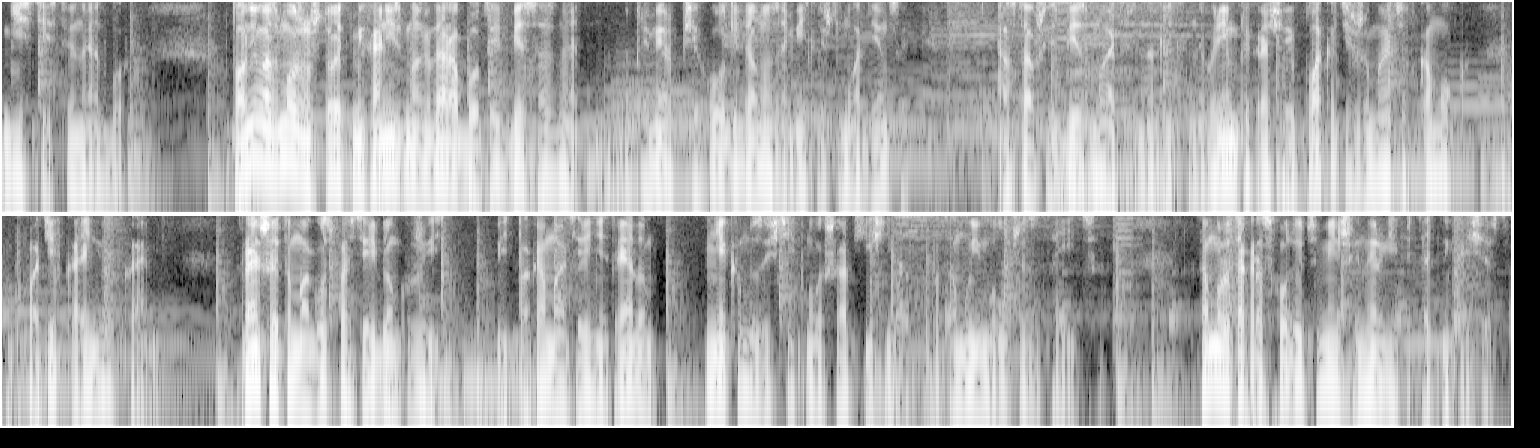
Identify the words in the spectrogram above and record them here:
естественный отбор. Вполне возможно, что этот механизм иногда работает бессознательно. Например, психологи давно заметили, что младенцы, оставшись без матери на длительное время, прекращают плакать и сжимаются в комок, обхватив колени руками. Раньше это могло спасти ребенку жизнь, ведь пока матери нет рядом, некому защитить малыша от хищников, а потому ему лучше затаиться. К тому же так расходуется меньше энергии и питательных веществ.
